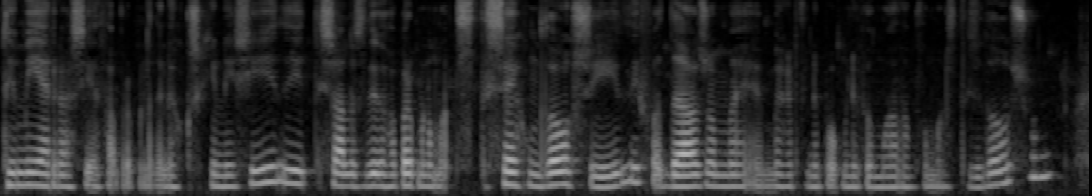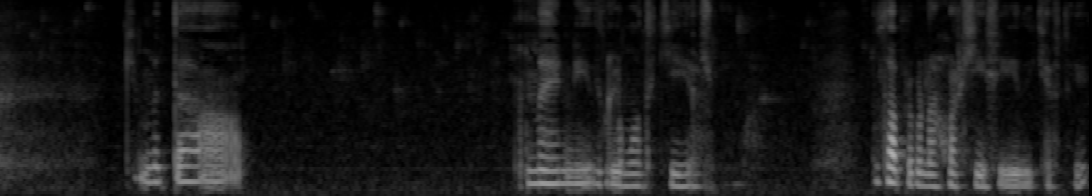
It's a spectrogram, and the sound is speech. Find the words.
Τη μία εργασία θα πρέπει να την έχω ξεκινήσει ήδη, τις άλλες δύο θα πρέπει να μας τις έχουν δώσει ήδη, φαντάζομαι μέχρι την επόμενη εβδομάδα θα μας τις δώσουν. Και μετά μένει η διπλωματική, ας πούμε. Που θα πρέπει να έχω αρχίσει ήδη και αυτή.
